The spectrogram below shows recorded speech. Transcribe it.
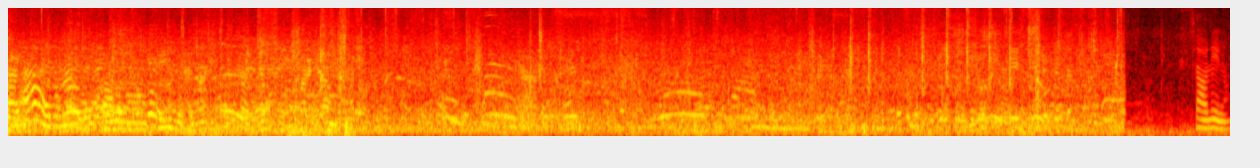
Ciao Lino.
